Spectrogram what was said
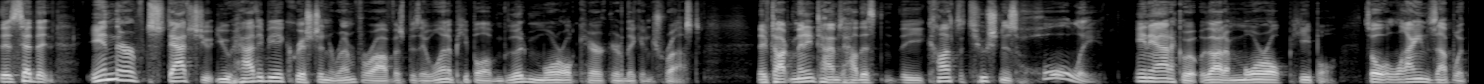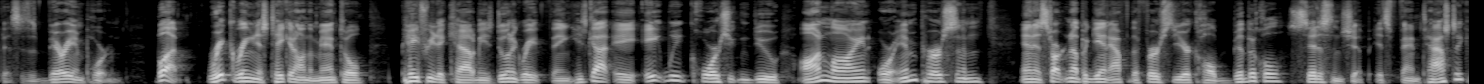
that said that in their statute, you had to be a Christian to run for office because they wanted people of good moral character they can trust. They've talked many times how this the Constitution is wholly inadequate without a moral people. So it lines up with this. This is very important. But Rick Green has taken on the mantle. Patriot Academy is doing a great thing. He's got a eight week course you can do online or in person, and it's starting up again after the first year called Biblical Citizenship. It's fantastic.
